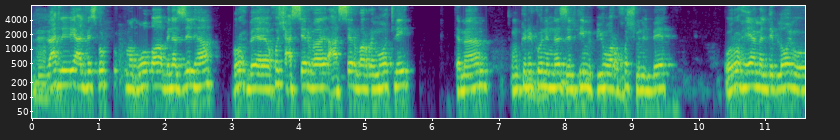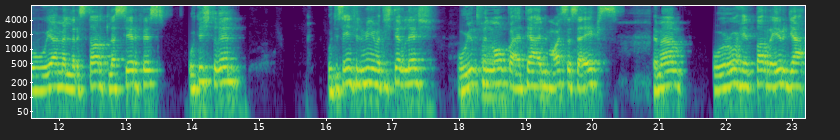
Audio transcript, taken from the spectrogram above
ببعث لي إياها على الفيسبوك مضبوطه بنزلها. بروح بخش على ال server على ال server remotely. تمام؟ ممكن يكون منزل TeamViewer وخش من البيت. ويروح يعمل deploy ويعمل restart لل service وتشتغل. و90% ما تشتغلش. ويطفي آه. الموقع تاع المؤسسة X تمام؟ ويروح يضطر يرجع.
